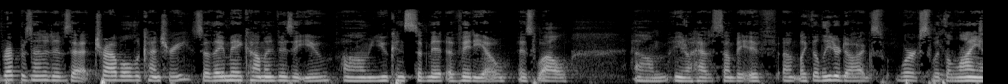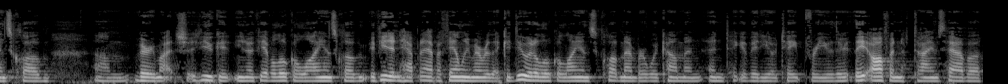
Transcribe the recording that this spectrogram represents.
representatives that travel the country, so they may come and visit you. Um, you can submit a video as well. Um, you know, have somebody if um, like the Leader Dogs works with the Lions Club um, very much. If you could, you know, if you have a local Lions Club, if you didn't happen to have a family member that could do it, a local Lions Club member would come and, and take a videotape for you. They, they oftentimes have a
